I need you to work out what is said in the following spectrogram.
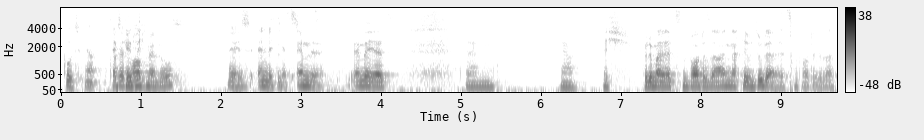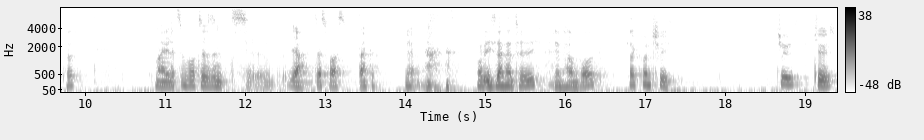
Gut, ja. Es geht drauf. nicht mehr los. Nee, es endet Es ist jetzt. Ende. Das Ende jetzt. Ähm, ja, ich würde meine letzten Worte sagen, nachdem du deine letzten Worte gesagt hast. Meine letzten Worte sind, äh, ja, das war's. Danke. Ja. Und ich sage natürlich, in Hamburg sagt man Tschüss. Tschüss. Tschüss.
